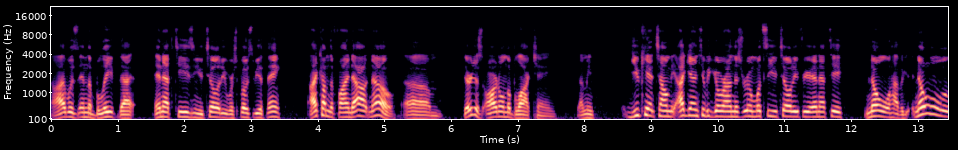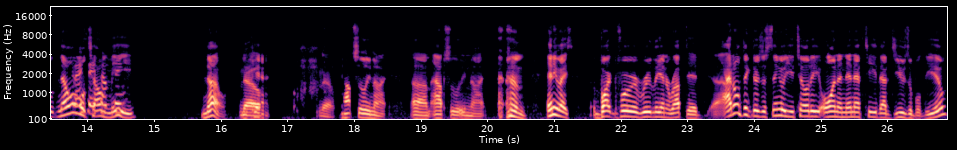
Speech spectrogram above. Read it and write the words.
I was in the belief that NFTs and utility were supposed to be a thing. I come to find out, no. Um, they're just art on the blockchain. I mean, you can't tell me. I guarantee we go around this room. What's the utility for your NFT? No one will have a. No one will. No one Can I will tell something? me. No, you No. can't. No. Absolutely not. Um, absolutely not. Anyways, Bart, before we were rudely interrupted, I don't think there's a single utility on an NFT that's usable. Do you?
